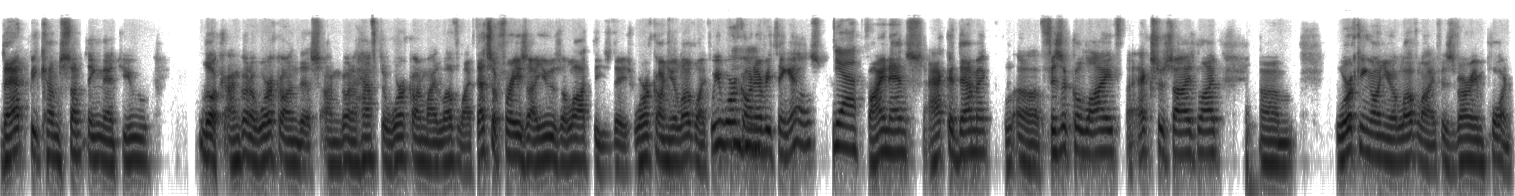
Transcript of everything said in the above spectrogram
that becomes something that you look, I'm going to work on this. I'm going to have to work on my love life. That's a phrase I use a lot these days. Work on your love life. We work mm-hmm. on everything else. Yeah. Finance, academic, uh, physical life, exercise life. Um, working on your love life is very important.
